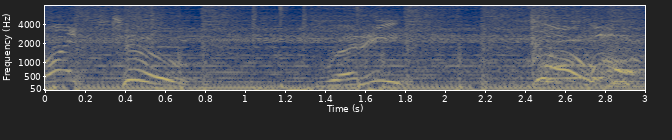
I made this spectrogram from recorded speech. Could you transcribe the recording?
Fight two! Ready? Go!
